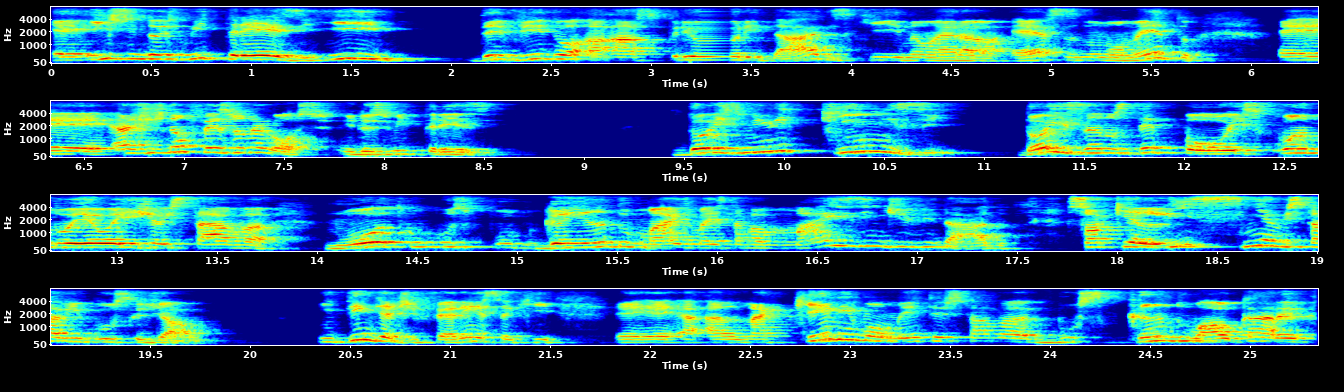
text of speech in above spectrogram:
É, isso em 2013, e devido às prioridades que não eram essas no momento, é, a gente não fez o negócio em 2013. 2015, dois anos depois, quando eu aí já estava no outro concurso público, ganhando mais, mas estava mais endividado, só que ali sim eu estava em busca de algo. Entende a diferença? Que é, naquele momento eu estava buscando algo. Cara, eu,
